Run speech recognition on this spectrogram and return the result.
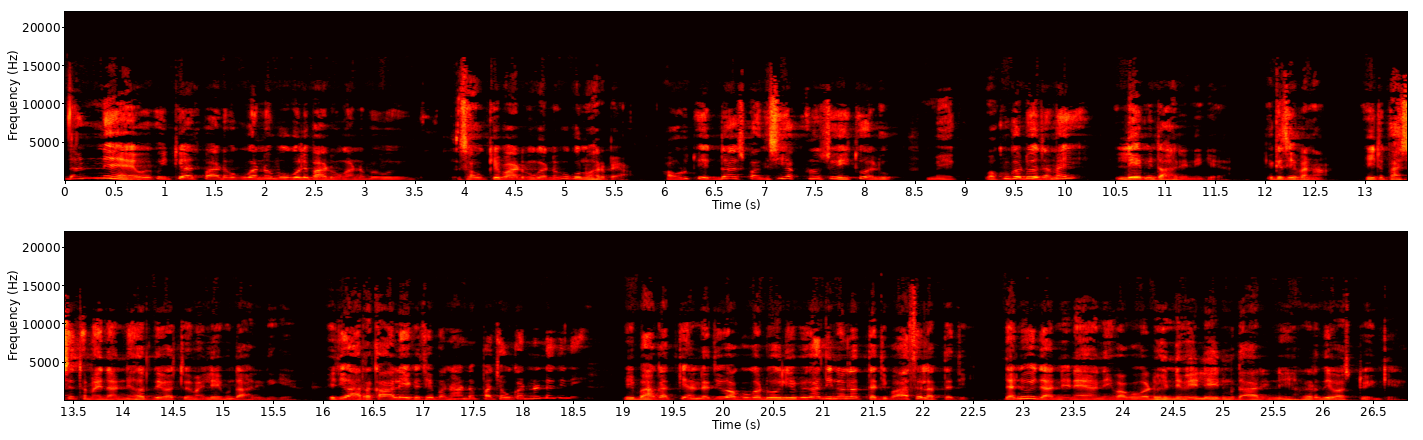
දන්නේ නෑ. ඔය ඉතිහාස පාඩමක උගන්වන භූගෝල පාඩම උගන්වන සෞඛ්‍ය පාඩම උගන්වන කුණු හරපයා. අවුරුදු 1500ක් මිනිස්සු හිතුවලු මේ වකුගඩුව තමයි ලේ මිද හරින්නේ කියලා. 150. ඊට පස්සේ තමයි දන්නේ හෘද වස්තු තමයි ලේ මුද හරින්නේ කියලා. ඉතින් අර කාලේ 150ට පචව ගන්නන්න ඇතිනේ. විභාගත් කියන්නේ ඇති වකුගඩුව ලියපෙක දිනලත් ඇති පාසලත් ඇති. දැනුයි දන්නේ නෑ අනේ වකුගඩුවෙන් නෙවෙයි ලේ මුද හරින්නේ හෘද වස්තුවෙන් කියලා.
